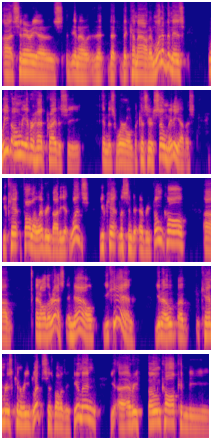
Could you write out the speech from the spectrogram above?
uh, scenarios, you know, that, that that come out, and one of them is we've only ever had privacy in this world because there's so many of us. You can't follow everybody at once. You can't listen to every phone call uh, and all the rest. And now you can. You know, uh, cameras can read lips as well as a human. Uh, every phone call can be.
